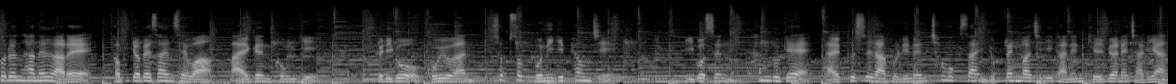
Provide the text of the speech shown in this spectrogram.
푸른 하늘 아래 겹겹의 산세와 맑은 공기 그리고 고요한 숲속 분위기 평지 이곳은 한국의 알프스라 불리는 청옥산 600마지기 가는 길변에 자리한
